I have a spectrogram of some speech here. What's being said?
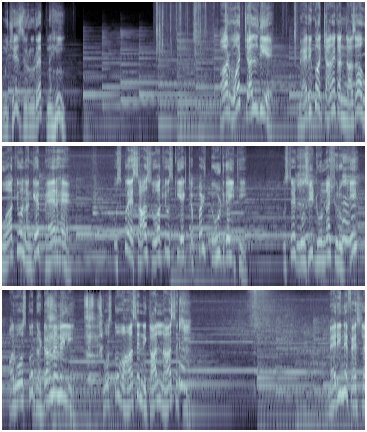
مجھے ضرورت نہیں۔ اور وہ چل دیے۔ میری کو اچانک اندازہ ہوا کہ وہ ننگے پیر ہے۔ اس کو احساس ہوا کہ اس کی ایک چپل ٹوٹ گئی تھی۔ اس نے دوسری ڈھونڈنا شروع کی اور وہ اس کو گٹر میں ملی۔ وہ اس کو وہاں سے نکال نہ سکی۔ میری نے فیصلہ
